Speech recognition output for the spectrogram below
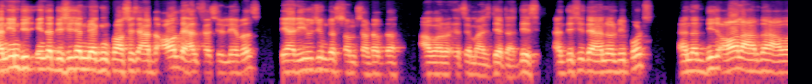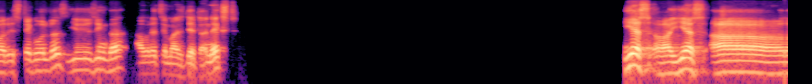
And in the, in the decision-making process at the- all the health facility levels, they are using the some sort of the, our HMIS data, this, and this is the annual reports. And then these all are the, our stakeholders using the, our HMIS data. Next. Yes, uh, yes, uh,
